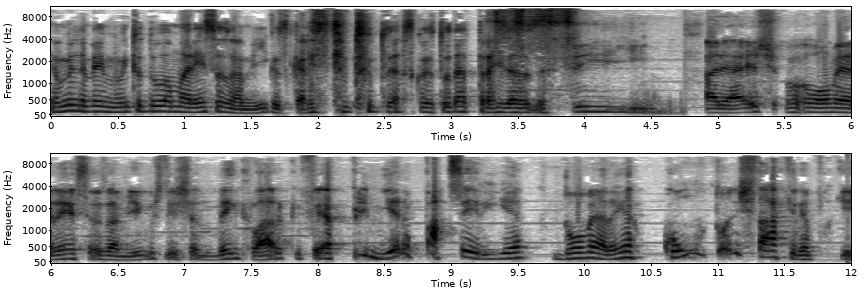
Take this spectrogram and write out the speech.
Eu me lembrei muito do Homem-Aranha e seus amigos, cara. Tudo, as coisas tudo atrás da. Sim. Aliás, o Homem-Aranha e seus amigos, deixando bem claro que foi a primeira parceria do Homem-Aranha com o Tony Stark, né? Porque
